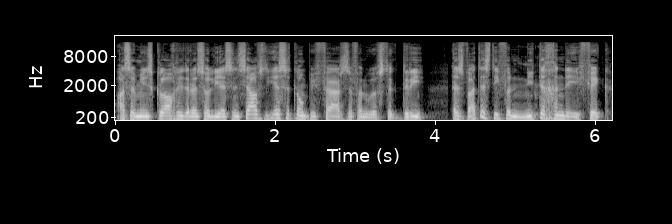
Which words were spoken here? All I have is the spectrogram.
as 'n mens klaagliedere sou lees en selfs die eerste klompie verse van hoofstuk 3, is wat is die vernietigende effek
